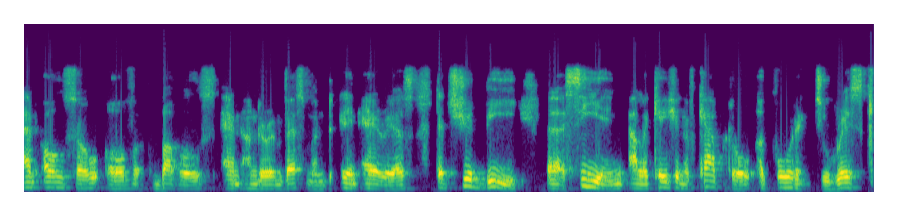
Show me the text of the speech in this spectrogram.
and also of bubbles and underinvestment in areas that should be uh, seeing allocation of capital according to risk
